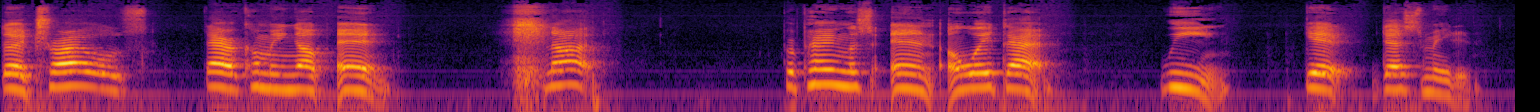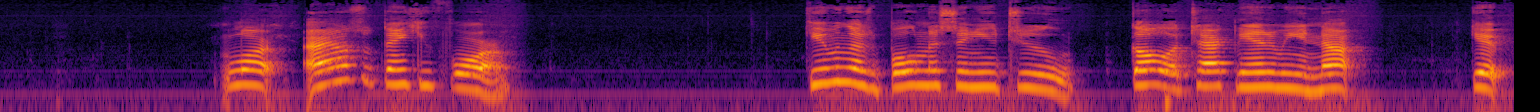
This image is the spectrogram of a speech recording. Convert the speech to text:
the trials that are coming up and not preparing us in a way that we get decimated. Lord, I also thank you for giving us boldness in you to go attack the enemy and not get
